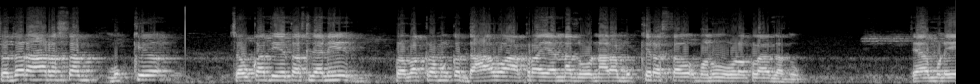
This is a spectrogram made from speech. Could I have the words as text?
सदर हा रस्ता मुख्य चौकात येत असल्याने प्रभाग क्रमांक दहा व अकरा यांना जोडणारा मुख्य रस्ता म्हणून ओळखला जातो. त्यामुळे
